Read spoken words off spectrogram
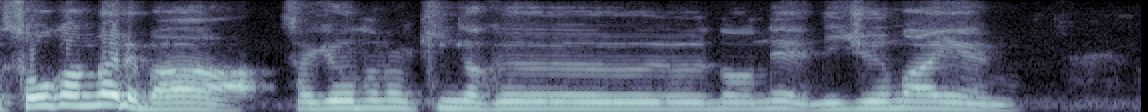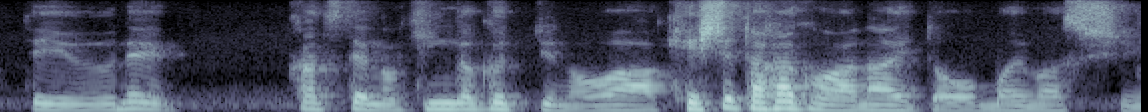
そう考えれば、先ほどの金額のね、20万円っていうね、かつての金額っていうのは、決して高くはないと思いますし、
